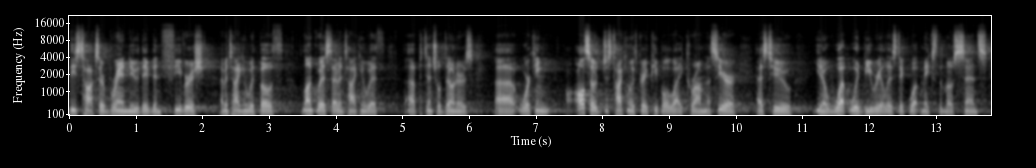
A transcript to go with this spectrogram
these talks are brand new. They've been feverish. I've been talking with both Lundquist, I've been talking with uh, potential donors, uh, working, also just talking with great people like Khurram Nasir as to you know, what would be realistic, what makes the most sense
